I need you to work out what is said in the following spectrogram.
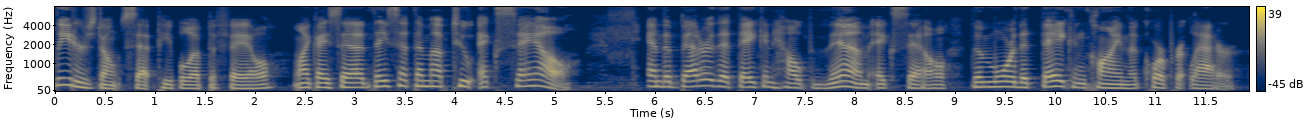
Leaders don't set people up to fail. Like I said, they set them up to excel. And the better that they can help them excel, the more that they can climb the corporate ladder.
